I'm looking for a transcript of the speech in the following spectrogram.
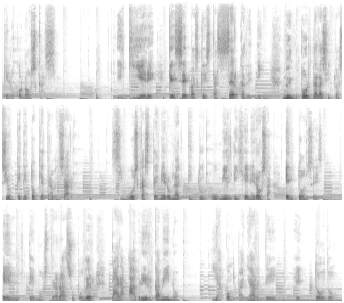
que lo conozcas y quiere que sepas que estás cerca de ti, no importa la situación que te toque atravesar. Si buscas tener una actitud humilde y generosa, entonces Él te mostrará su poder para abrir camino y acompañarte en todo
